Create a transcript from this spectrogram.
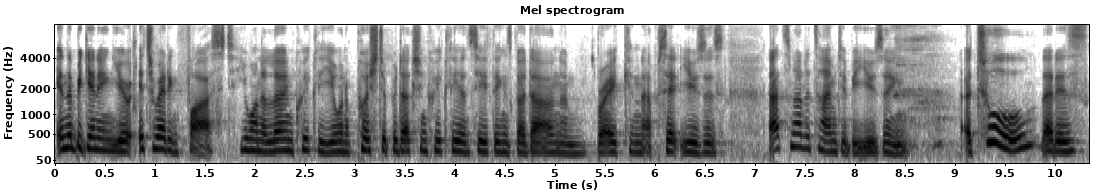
in the beginning, you're iterating fast. You want to learn quickly. You want to push to production quickly and see things go down and break and upset users. That's not a time to be using a tool that is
